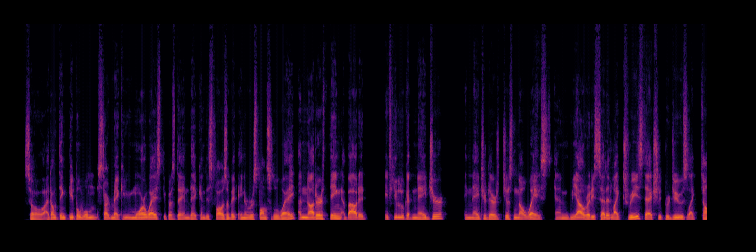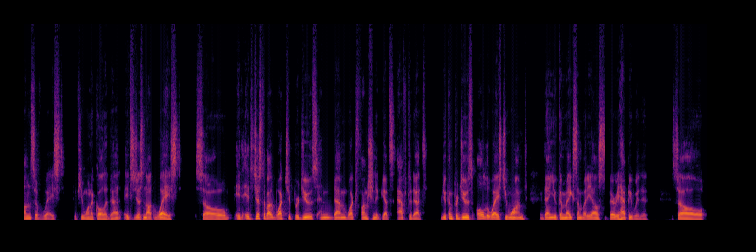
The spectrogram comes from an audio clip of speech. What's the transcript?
So i don't think people will start making more waste because then they can dispose of it in a responsible way. Another thing about it if you look at nature in nature there's just no waste and Mia already said it like trees they actually produce like tons of waste if you want to call it that. It's just not waste so it, it's just about what you produce and then what function it gets after that. You can produce all the waste you want, then you can make somebody else very happy with it. So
